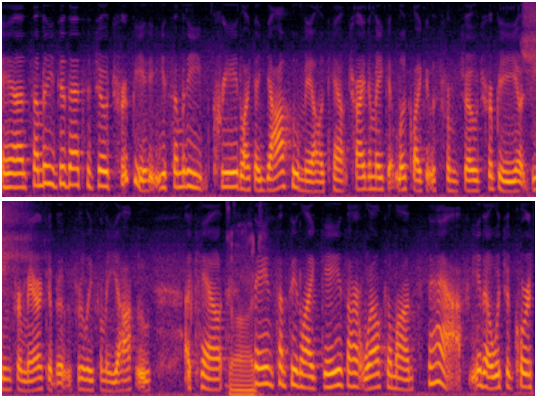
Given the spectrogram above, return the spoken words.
And somebody did that to Joe Trippi. Somebody created like a Yahoo mail account, tried to make it look like it was from Joe Trippi, you know, Dean for America, but it was really from a Yahoo account, God. saying something like "gays aren't welcome on staff," you know, which of course,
